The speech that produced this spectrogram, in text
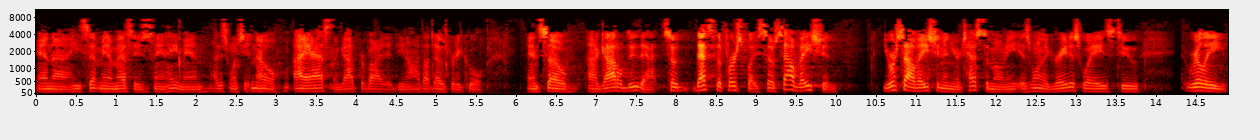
And uh, he sent me a message saying, "Hey man, I just want you to know I asked and God provided." You know, I thought that was pretty cool. And so uh, God will do that. So that's the first place. So salvation, your salvation and your testimony is one of the greatest ways to really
